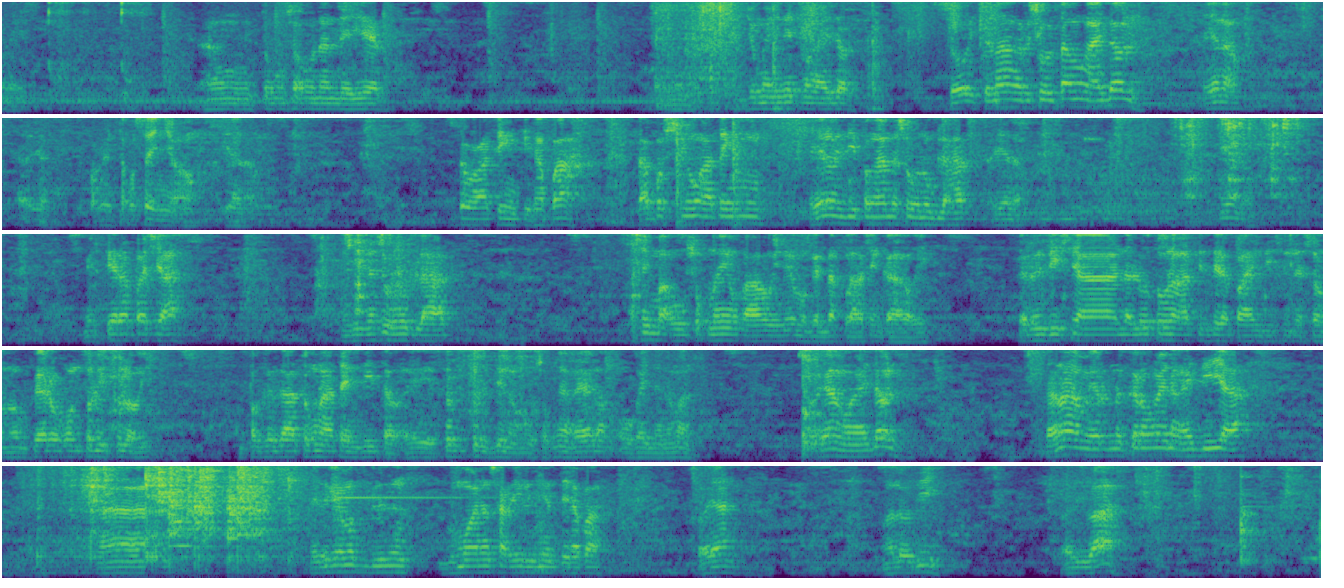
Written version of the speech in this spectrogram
ang itong sa unang layer. Medyo mainit mga idol. So, ito na ang resulta mga idol. Ayan o. Ayan. Pakita ko sa inyo. Oh. Ayan o ito ating tinapa. Tapos yung ating, ayan o, hindi pa nga nasunog lahat. Ayan o. Ayan o. May tira pa siya. Hindi nasunog lahat. Kasi mausok na yung kahoy niya, maganda klaseng kahoy. Pero hindi siya naluto na ating tinapa, hindi siya nasunog. Pero kung tuloy-tuloy, ang paggagatong natin dito, eh, tuloy-tuloy din ang usok niya. Kaya lang, okay na naman. So, ayan mga idol. Sana meron nagkaroon kayo ng idea na Pwede kayo mag gumawa ng sarili niyong tinapa. So, ayan. Mga Lodi. O, di ba?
